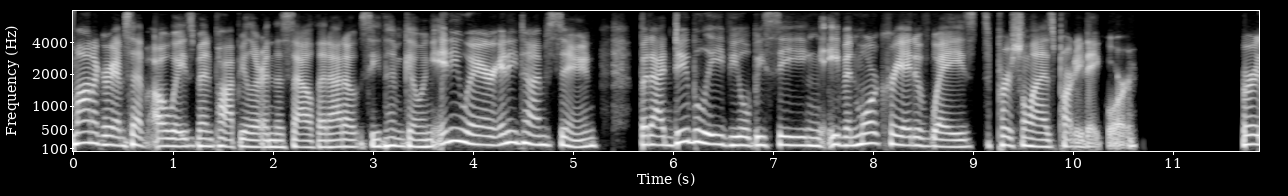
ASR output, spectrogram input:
monograms have always been popular in the South, and I don't see them going anywhere anytime soon. But I do believe you'll be seeing even more creative ways to personalize party decor. For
